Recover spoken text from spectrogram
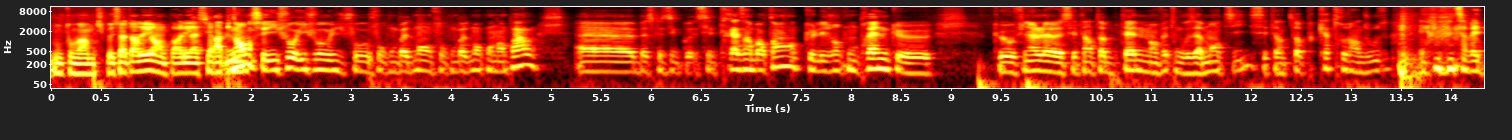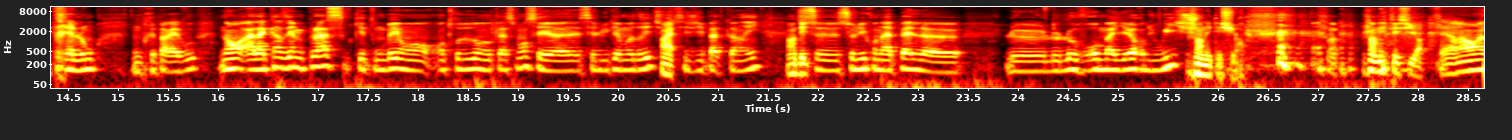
dont on va un petit peu s'attarder, en parler assez rapidement. Non, il faut, il faut, il faut, faut complètement, faut complètement qu'on en parle parce que c'est très important que les gens comprennent que qu'au final euh, c'était un top 10, mais en fait on vous a menti, c'était un top 92, et ça va être très long, donc préparez-vous. Non, à la 15e place, qui est tombé entre deux dans nos classements, c'est euh, Lucas Modric, si je dis pas de conneries. celui qu'on appelle euh, le, le Lovro Mayer du Wish. J'en étais sûr. J'en étais sûr. C'est vraiment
